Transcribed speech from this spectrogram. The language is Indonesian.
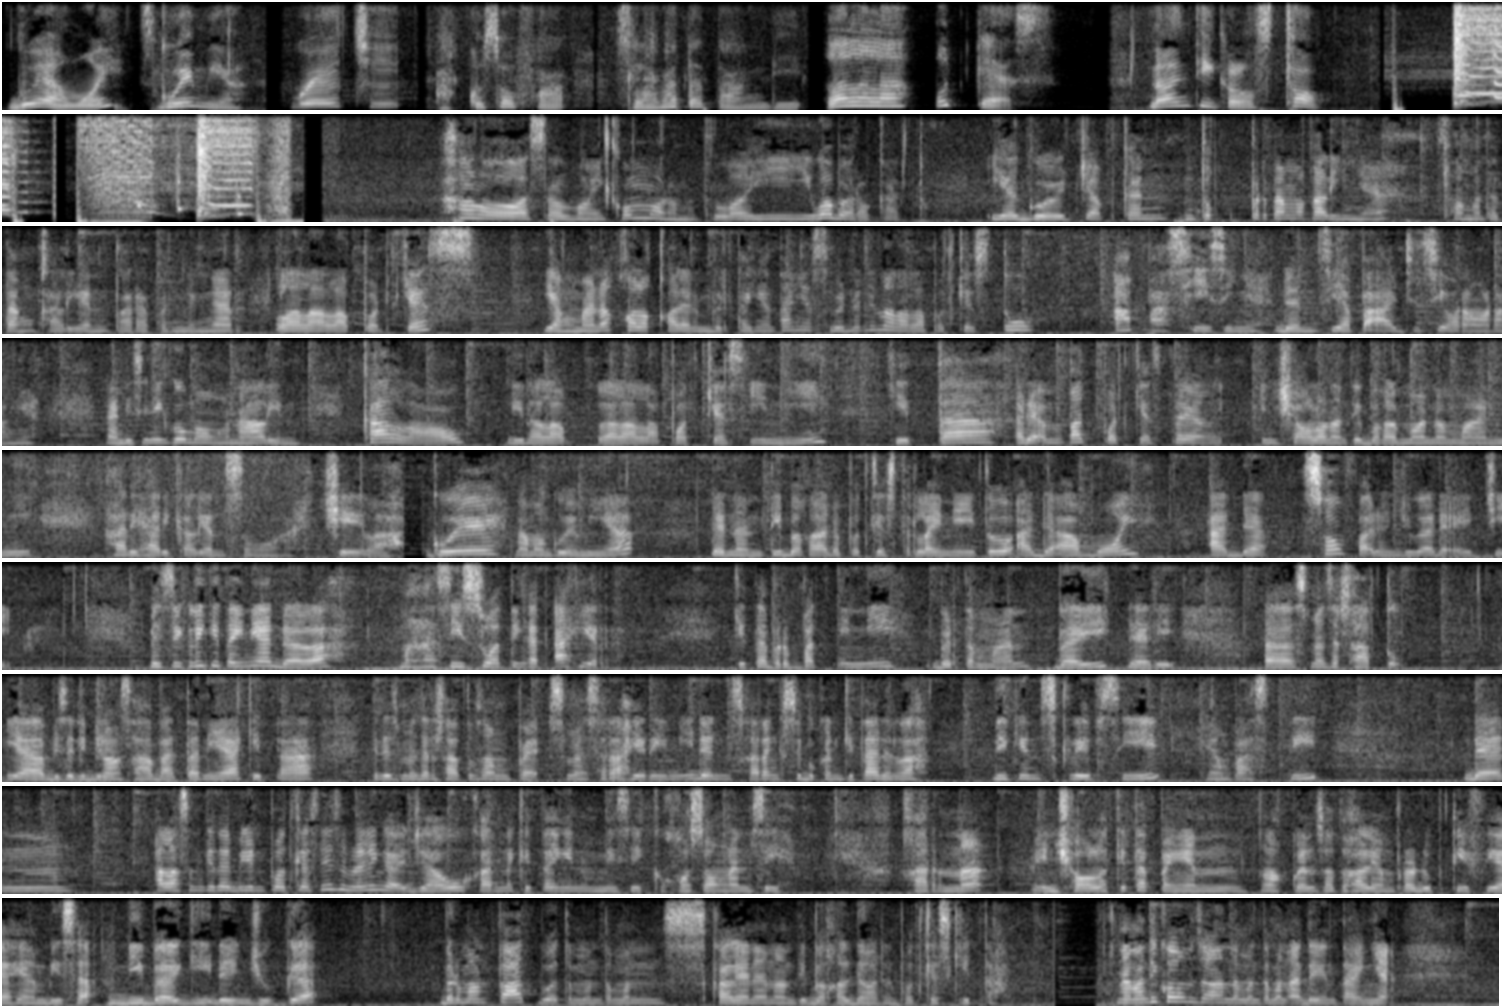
Gue Amoy, Gue Mia. Gue Ci. Aku Sofa. Selamat datang di Lalala Podcast. 90 Girls Talk. Halo, Assalamualaikum warahmatullahi wabarakatuh. Ya gue ucapkan untuk pertama kalinya Selamat datang kalian para pendengar Lalala Podcast Yang mana kalau kalian bertanya-tanya sebenarnya Lalala Podcast tuh apa sih isinya dan siapa aja sih orang-orangnya. Nah di sini gue mau ngenalin kalau di Lala, Lalala Podcast ini kita ada empat podcaster yang insya Allah nanti bakal menemani hari-hari kalian semua. Cila. Gue nama gue Mia dan nanti bakal ada podcaster lainnya itu ada Amoy, ada Sofa dan juga ada Eci. Basically kita ini adalah mahasiswa tingkat akhir. Kita berempat ini berteman baik dari uh, semester 1 ya bisa dibilang sahabatan ya kita dari semester 1 sampai semester akhir ini. Dan sekarang kesibukan kita adalah bikin skripsi yang pasti. Dan alasan kita bikin podcast ini sebenarnya nggak jauh karena kita ingin mengisi kekosongan sih. Karena insya Allah kita pengen ngelakuin satu hal yang produktif ya yang bisa dibagi dan juga bermanfaat buat teman-teman sekalian yang nanti bakal dengerin podcast kita. Nah nanti kalau misalkan teman-teman ada yang tanya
